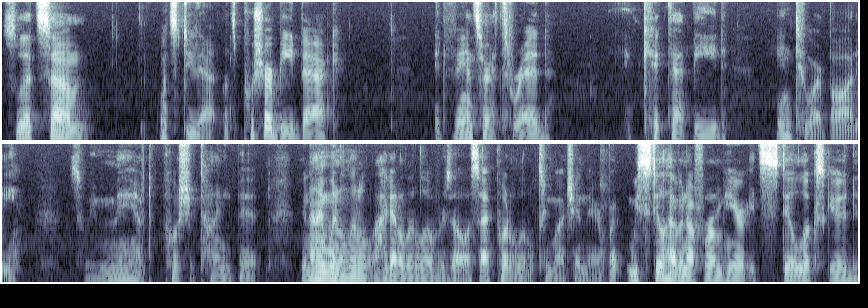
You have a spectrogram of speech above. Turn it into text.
So let's um let's do that. Let's push our bead back, advance our thread, and kick that bead into our body. So we may have to push a tiny bit. And I went a little, I got a little overzealous. I put a little too much in there, but we still have enough room here. It still looks good.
